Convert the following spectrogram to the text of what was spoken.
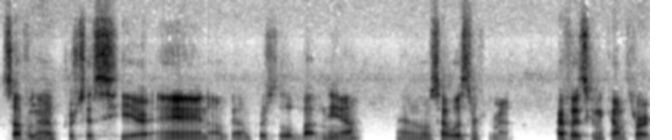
so if i'm going to push this here and i'm going to push the little button here and also listen for a minute hopefully it's going to come through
